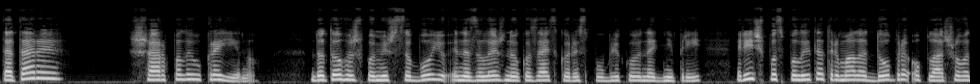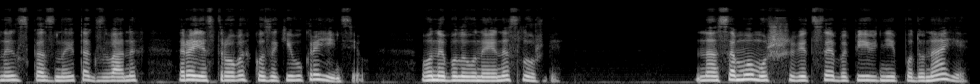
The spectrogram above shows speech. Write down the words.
Татари шарпали Україну. До того ж, поміж собою і Незалежною Козацькою Республікою на Дніпрі Річ Посполита тримала добре оплачуваних з казни так званих реєстрових козаків українців. Вони були у неї на службі. На самому ж від себе півдні Подунаї,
